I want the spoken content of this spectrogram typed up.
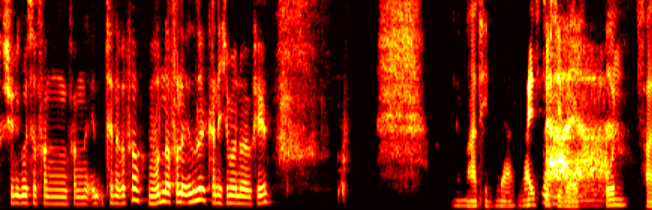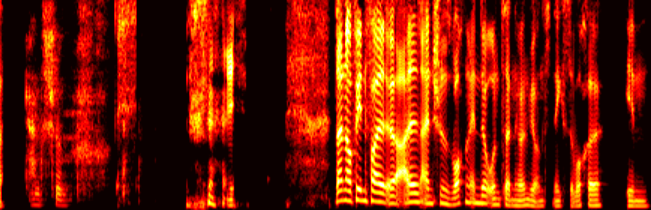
Schöne Grüße von, von Teneriffa. Wundervolle Insel, kann ich immer nur empfehlen. Der Martin, ja, reist durch ja, die Welt. Ja. Unfall. Ganz schlimm. ich. Dann auf jeden Fall äh, allen ein schönes Wochenende und dann hören wir uns nächste Woche in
